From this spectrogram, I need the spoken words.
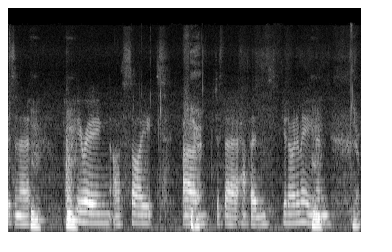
isn't it? Mm. Our mm. hearing, our sight, um, yeah. just there it happens. Do you know what I mean? Mm. And yep.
